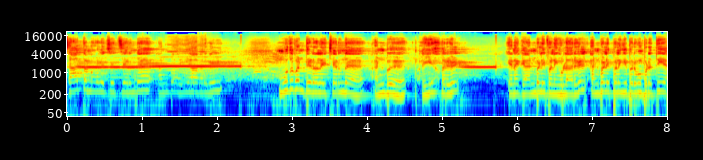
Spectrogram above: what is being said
சாத்தமங்கலத்தை சேர்ந்த அன்பு ஐயா அவர்கள் முதுவன் திடலைச் சேர்ந்த அன்பு ஐயா அவர்கள் எனக்கு அன்பளி வழங்கியுள்ளார்கள். அன்பளி வழங்கி பெருமைப்படுத்திய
